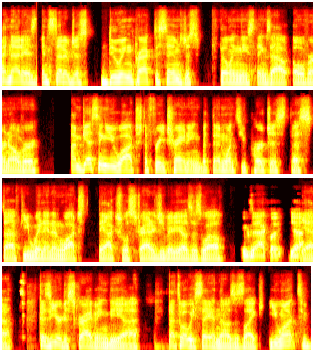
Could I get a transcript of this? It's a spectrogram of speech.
And that is instead of just doing practice sims, just filling these things out over and over. I'm guessing you watched the free training, but then once you purchased the stuff, you went in and watched the actual strategy videos as well. exactly. Yeah. Yeah. Cause you're describing the, uh, that's what we say in those is like, you want to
